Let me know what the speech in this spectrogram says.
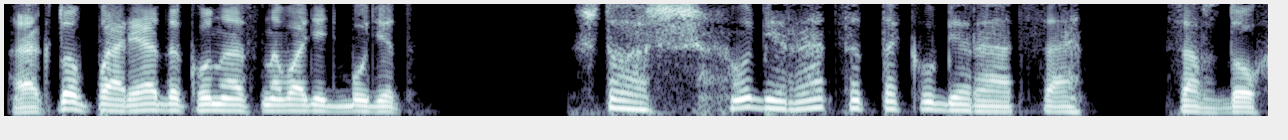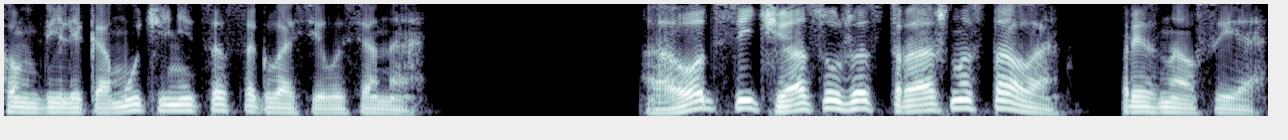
А кто порядок у нас наводить будет?» «Что ж, убираться так убираться», — со вздохом великомученица согласилась она. «А вот сейчас уже страшно стало», — признался я.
